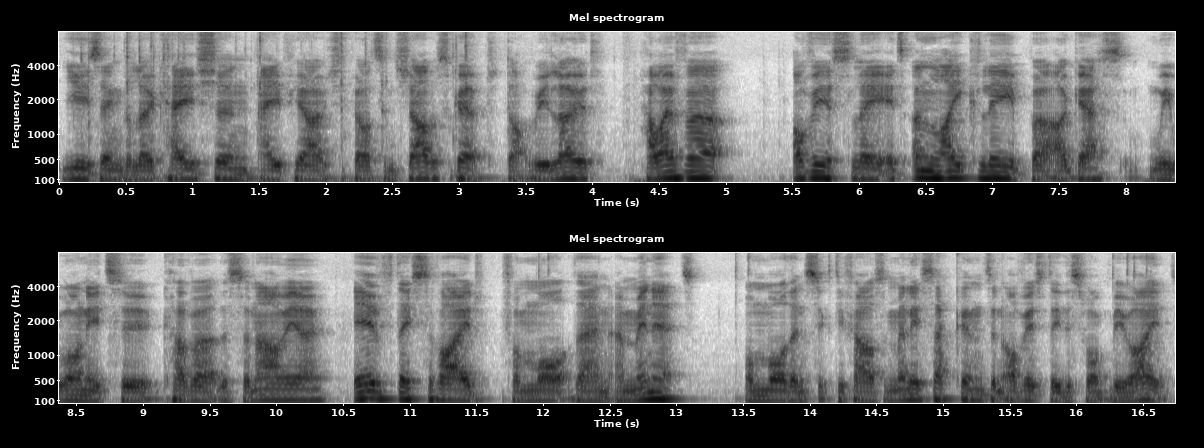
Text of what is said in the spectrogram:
using the location API which is built in JavaScript dot reload. However Obviously, it's unlikely, but I guess we will need to cover the scenario. If they survived for more than a minute or more than 60,000 milliseconds, then obviously this won't be right.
